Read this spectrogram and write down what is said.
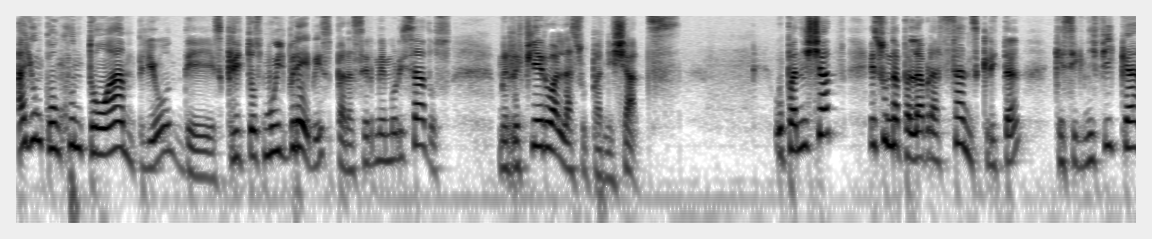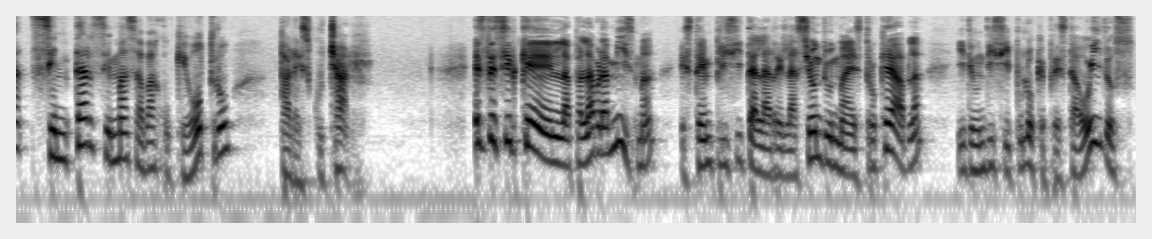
hay un conjunto amplio de escritos muy breves para ser memorizados. Me refiero a las Upanishads. Upanishad es una palabra sánscrita que significa sentarse más abajo que otro para escuchar. Es decir, que en la palabra misma está implícita la relación de un maestro que habla y de un discípulo que presta oídos.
